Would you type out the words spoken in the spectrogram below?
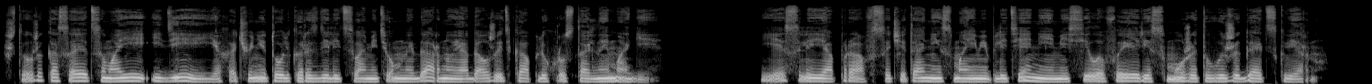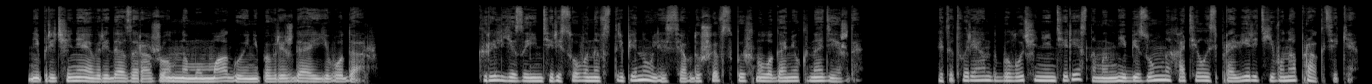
«Что же касается моей идеи, я хочу не только разделить с вами темный дар, но и одолжить каплю хрустальной магии. Если я прав, в сочетании с моими плетениями сила Фейри сможет выжигать скверну, не причиняя вреда зараженному магу и не повреждая его дар». Крылья заинтересованно встрепенулись, а в душе вспыхнул огонек надежды. Этот вариант был очень интересным, и мне безумно хотелось проверить его на практике.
